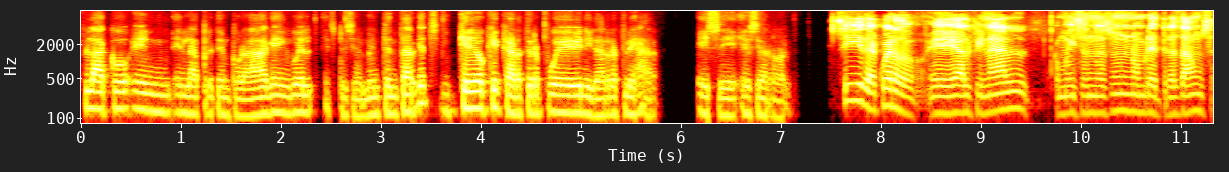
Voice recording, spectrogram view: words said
Flaco en, en la pretemporada Gainwell, especialmente en targets, y creo que Carter puede venir a reflejar ese, ese rol. Sí, de acuerdo. Eh, al final, como dices, no es un nombre de tres downs,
